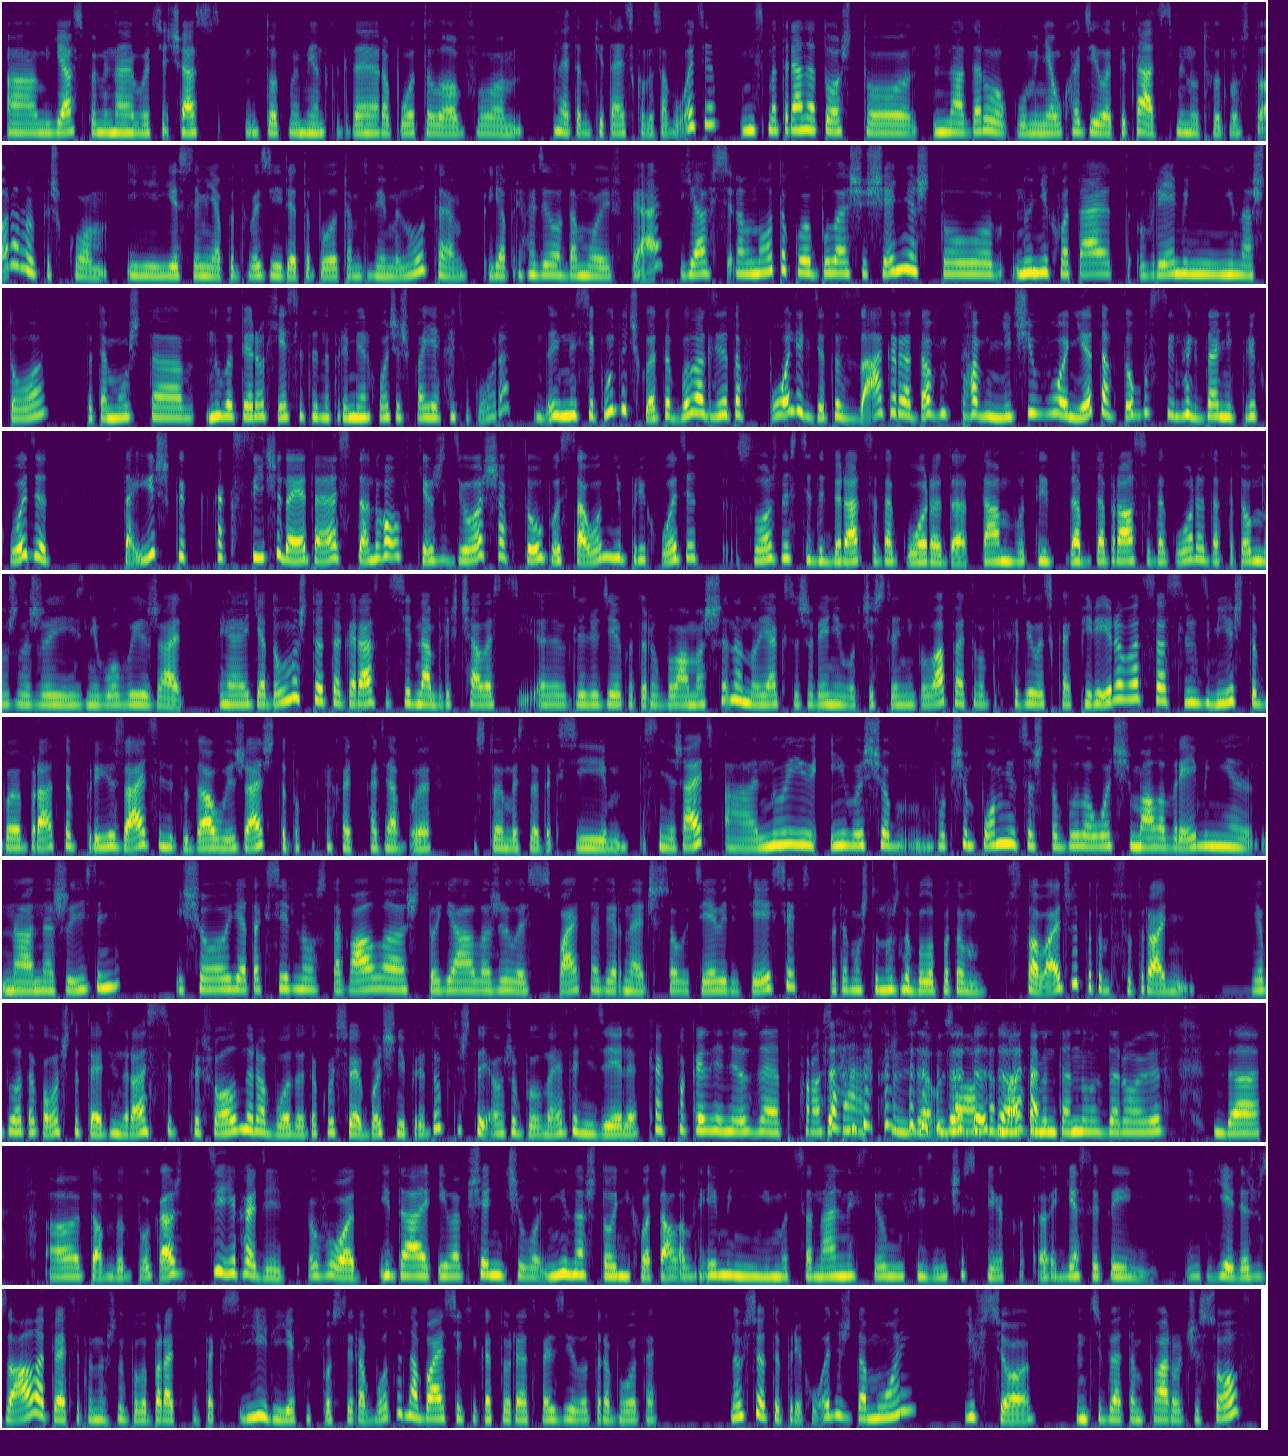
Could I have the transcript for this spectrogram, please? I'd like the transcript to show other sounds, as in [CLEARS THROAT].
Я вспоминаю вот сейчас тот момент, когда я работала в на этом китайском заводе. Несмотря на то, что на дорогу у меня уходило 15 минут в одну сторону пешком, и если меня подвозили, это было там 2 минуты, я приходила домой в 5, я все равно такое было ощущение, что ну не хватает времени ни на что, Потому что, ну, во-первых, если ты, например, хочешь поехать в город, да и на секундочку, это было где-то в поле, где-то за городом, [LAUGHS] там ничего нет, автобусы иногда не приходят стоишь как, как сыч на этой остановке, ждешь автобус, а он не приходит. Сложности добираться до города. Там вот ты добрался до города, потом нужно же из него выезжать. Э, я думаю, что это гораздо сильно облегчалось э, для людей, у которых была машина, но я, к сожалению, в их числе не была, поэтому приходилось кооперироваться с людьми, чтобы обратно приезжать или туда уезжать, чтобы как-то хотя бы стоимость на такси снижать. А, ну и, и еще, в общем, помнится, что было очень мало времени на, на жизнь, еще я так сильно уставала, что я ложилась спать, наверное, часов 9-10, потому что нужно было потом вставать же потом с утра. Не было такого, что ты один раз пришел на работу, и такой, все, я больше не приду, потому что я уже был на этой неделе. Как поколение Z, просто [LAUGHS] взял, [LAUGHS] взял по ментальному здоровью. Да, а, там надо было каждый день ходить. Вот. И да, и вообще ничего, ни на что не хватало времени, ни эмоциональных сил, ни физических. Э, если ты и едешь в зал, опять это нужно было брать на такси или ехать после работы на басике, который отвозил от работы. Но все, ты приходишь домой, и все. У тебя там пару часов,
